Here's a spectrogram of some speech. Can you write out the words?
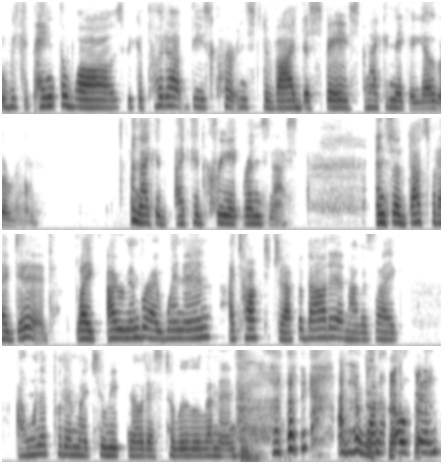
we could paint the walls, we could put up these curtains to divide the space, and I could make a yoga room. And I could I could create Wren's Nest. And so that's what I did. Like I remember I went in, I talked to Jeff about it, and I was like, I want to put in my two week notice to Lululemon, and I want to open,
